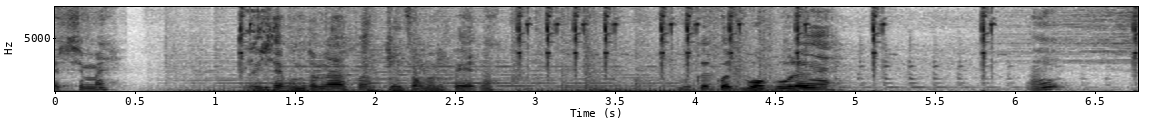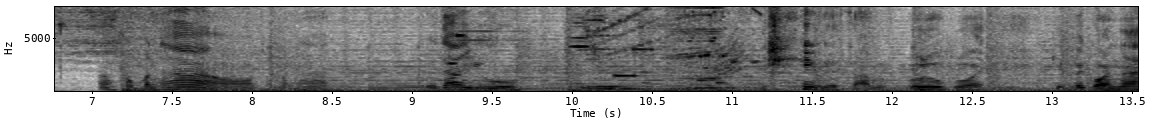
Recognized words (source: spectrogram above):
ดใช่ไหมไม่ใช่ผมจำได้ว่าเป็นสองพันแปดนะมันก็กดบวกดูแล้วไงเอ้ยอะสองพันห้าอ๋อสองพันห้าเดี๋ยวได้อยู่เหลือสามรูปร้อยเก็บไว้ก่อนนะ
